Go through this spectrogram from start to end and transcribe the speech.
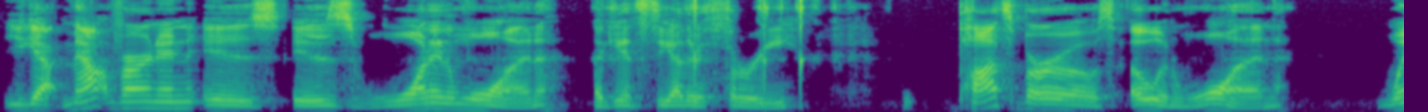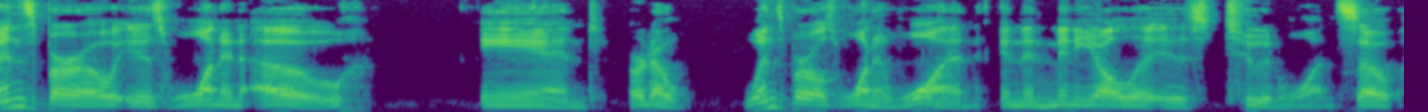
you got Mount Vernon is is one and one against the other three. Pottsboro is zero and one. Winnsboro is one and zero, and or no, Winnsboro's one and one, and then Mineola is two and one. So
